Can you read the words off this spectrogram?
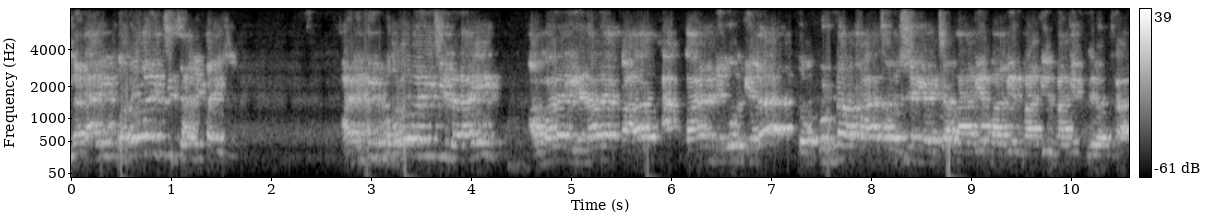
लढाई बरोबरीची झाली पाहिजे. आणि ती बरोबरीची लढाई आम्हाला येणाऱ्या काळात हा काळ निघून गेला तर पुन्हा पाच वर्ष यांच्या मागे मागे मागे मागे फिरत राहा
